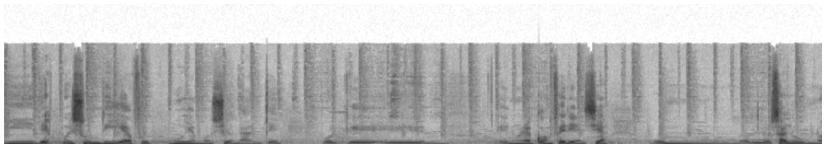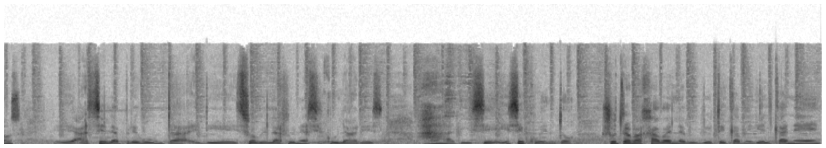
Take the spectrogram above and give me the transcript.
Y después un día fue muy emocionante porque... Eh, en una conferencia uno de los alumnos eh, hace la pregunta sobre las ruinas circulares. Ah, dice, ese cuento. Yo trabajaba en la biblioteca Miguel Cané,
